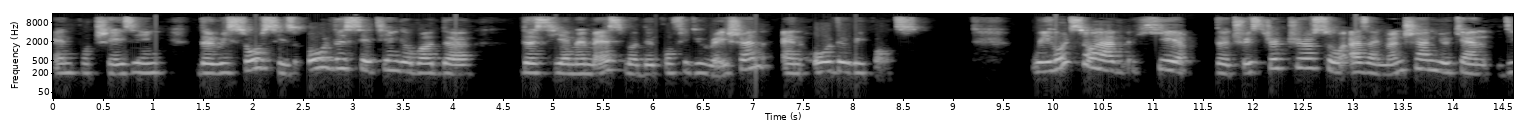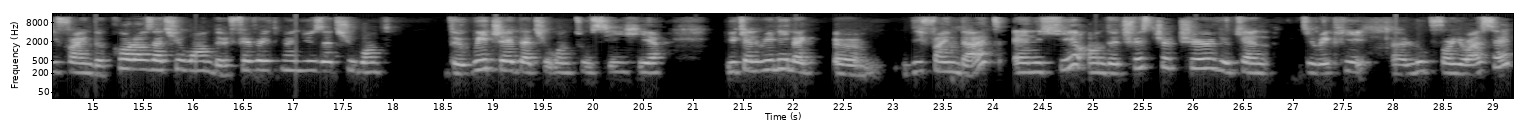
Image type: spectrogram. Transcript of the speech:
and purchasing, the resources, all the setting about the, the CMMS, about the configuration and all the reports. We also have here the tree structure. So as I mentioned, you can define the colors that you want, the favorite menus that you want, the widget that you want to see here, you can really like um, define that. And here on the tree structure, you can directly uh, look for your asset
